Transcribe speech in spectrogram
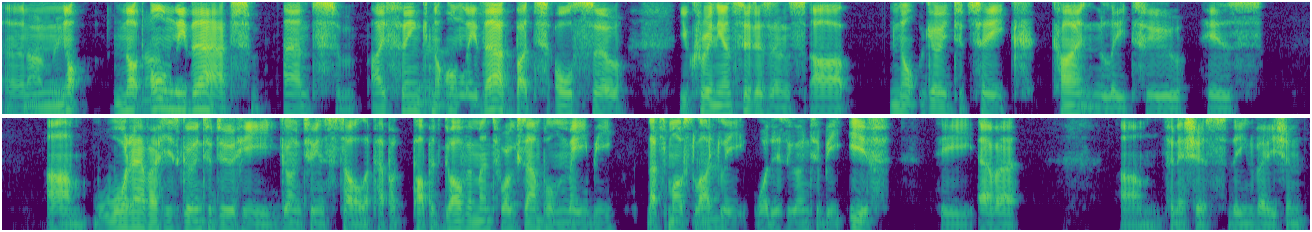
Uh, Not really. not not Not- only that, and I think not only that, but also Ukrainian citizens are not going to take kindly to his um, whatever he's going to do. He going to install a puppet, puppet government, for example. Maybe that's most Yeah. likely what is going to be if he ever um, finishes the invasion.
